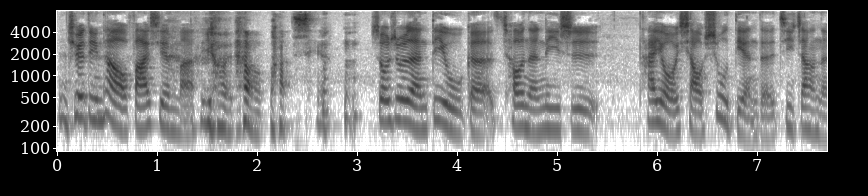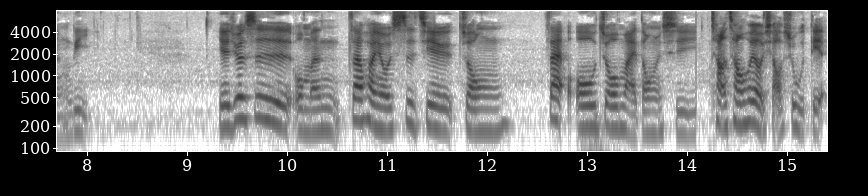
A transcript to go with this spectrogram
你确定他有发现吗？有，他有发现。说书人第五个超能力是，他有小数点的记账能力，也就是我们在环游世界中，在欧洲买东西常常会有小数点。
